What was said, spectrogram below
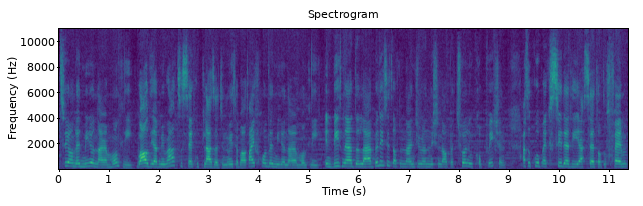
300 million naira monthly, while the Admiralty Circle Plaza generates about 500 million naira monthly. In business, the liabilities of the Nigerian National Petroleum Corporation as a group exceeded the assets of the firm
